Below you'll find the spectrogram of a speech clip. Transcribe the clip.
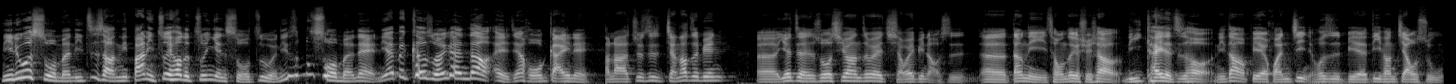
你如果锁门，你至少你把你最后的尊严锁住了。你是不锁门呢？你还被科主任看到，哎，这样活该呢。好啦，就是讲到这边，呃，也只能说希望这位小卫兵老师，呃，当你从这个学校离开了之后，你到别的环境或是别的地方教书，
